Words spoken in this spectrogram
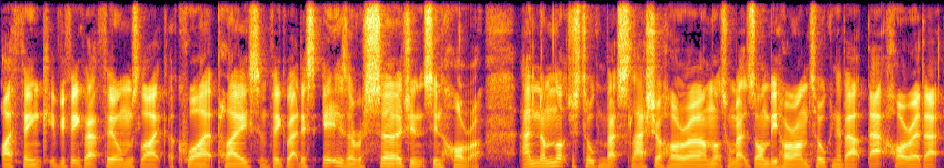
I think, if you think about films like A Quiet Place and think about this, it is a resurgence in horror. And I'm not just talking about slasher horror. I'm not talking about zombie horror. I'm talking about that horror that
